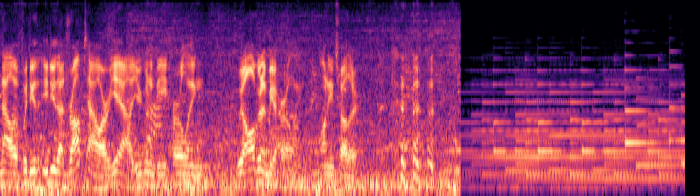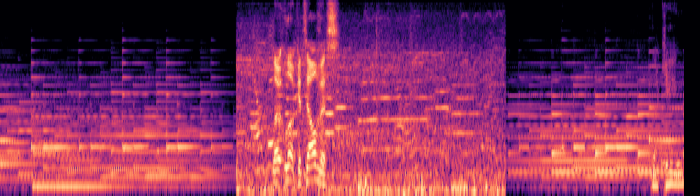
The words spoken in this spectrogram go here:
Now, if we do you do that drop tower, yeah, you're gonna be hurling. We're all gonna be hurling on each other. Look, look, it's Elvis. The king.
